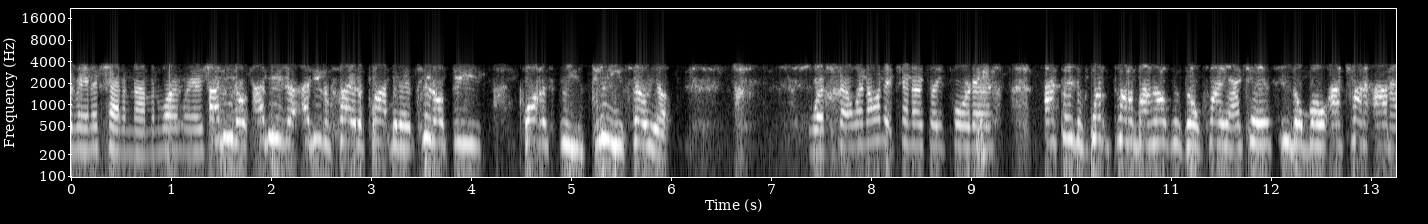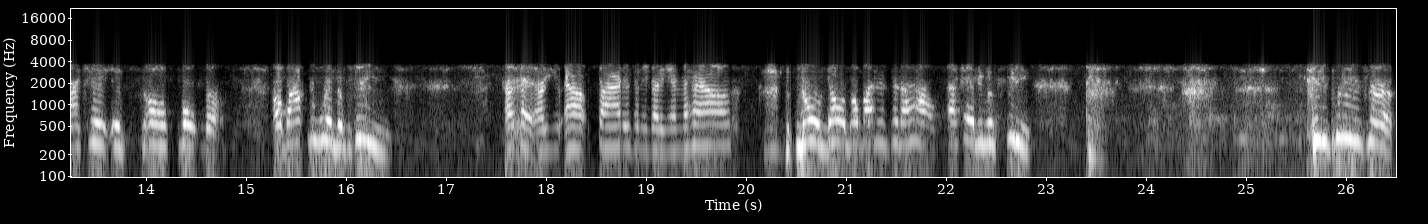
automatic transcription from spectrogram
Savannah Chatham 911. Where's I your need a, I need a, I need a fire department at 1003 Porter Street. Please hurry up. what's going on at 1003 Porter? I think the front part of my house is on fire. I can't see no more. I try to out. I can't. It's all smoked up. About the window, please. Okay, are you outside? Is anybody in the house? No, no, nobody's in the house. I can't even see. Can you please hurry up?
